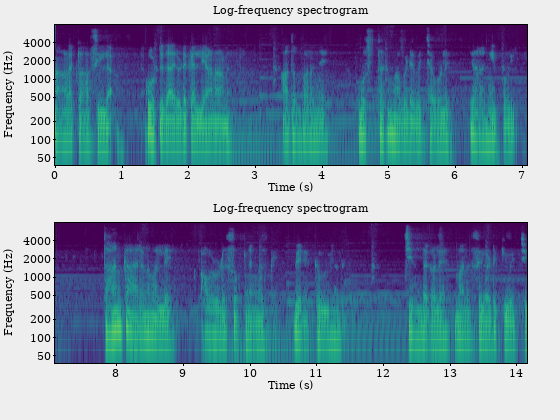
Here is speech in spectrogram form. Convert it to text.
നാളെ ക്ലാസ്സില്ല. കൂട്ടുകാരുടെ കല്യാണമാണ് അതും പറഞ്ഞ് പുസ്തകം അവിടെ വെച്ച് അവൾ ഇറങ്ങിപ്പോയി. താൻ കാരണമല്ലേ അവളുടെ സ്വപ്നങ്ങൾക്ക് വിലക്ക് വീണത്? ചിന്തകളെ മനസ്സിലടുക്കി വെച്ച്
